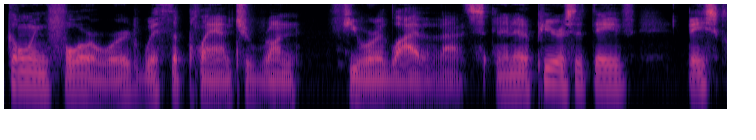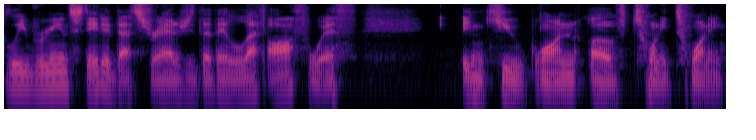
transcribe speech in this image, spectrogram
going forward with the plan to run fewer live events. And it appears that they've basically reinstated that strategy that they left off with in Q1 of 2020.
